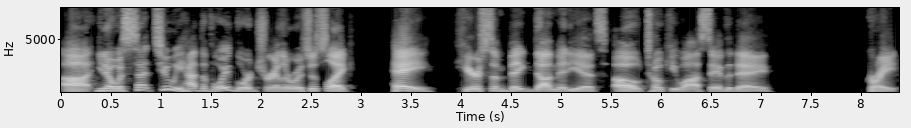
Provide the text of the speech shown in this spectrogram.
uh, you know, with set two, we had the Void Lord trailer was just like, "Hey, Here's some big dumb idiots. Oh, Tokiwa saved the day. Great.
